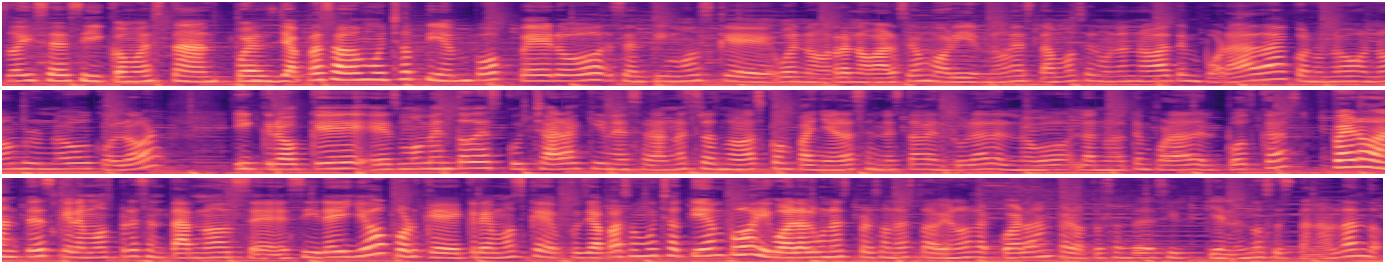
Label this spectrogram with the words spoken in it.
Soy Ceci, ¿cómo están? Pues ya ha pasado mucho tiempo, pero sentimos que, bueno, renovarse o morir, ¿no? Estamos en una nueva temporada con un nuevo nombre, un nuevo color y creo que es momento de escuchar a quienes serán nuestras nuevas compañeras en esta aventura del nuevo, la nueva temporada del podcast. Pero antes queremos presentarnos eh, Cire y yo porque creemos que pues ya pasó mucho tiempo, igual algunas personas todavía nos recuerdan, pero otros han de decir quiénes nos están hablando.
